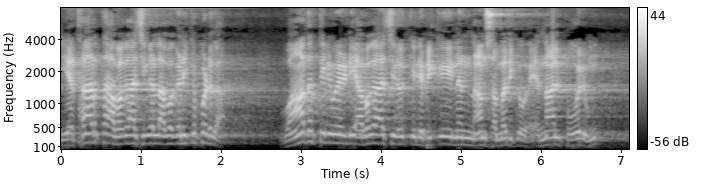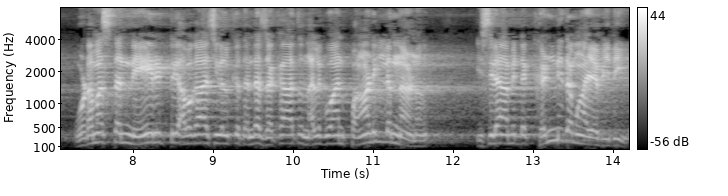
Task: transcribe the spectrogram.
യഥാർത്ഥ അവകാശികൾ അവഗണിക്കപ്പെടുക. വാദത്തിനു വേണ്ടി അവകാശികൾക്ക് ലഭിക്കുകയില്ലെന്ന് നാം സമ്മതിക്കുക. എന്നാൽ പോലും ഉടമസ്ഥൻ നേരിട്ട് അവകാശികൾക്ക് തന്റെ ജക്കാത്ത് നൽകുവാൻ പാടില്ലെന്നാണ് ഇസ്ലാമിന്റെ ഖണ്ഡിതമായ വിധി.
